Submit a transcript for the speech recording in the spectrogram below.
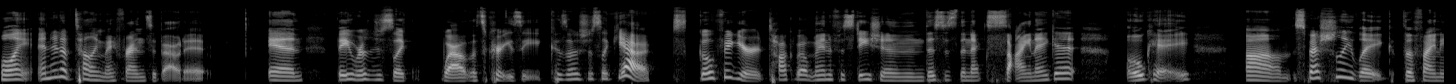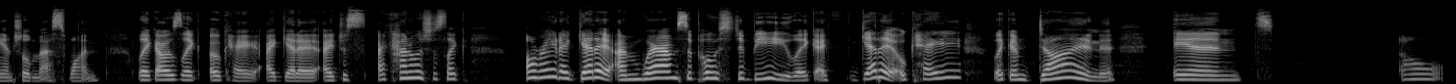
Well, I ended up telling my friends about it, and they were just like, wow, that's crazy. Because I was just like, yeah, go figure. Talk about manifestation, and this is the next sign I get. Okay. Um, especially like the financial mess one. Like, I was like, okay, I get it. I just, I kind of was just like, all right, I get it. I'm where I'm supposed to be. Like, I get it, okay? Like, I'm done. And, oh,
